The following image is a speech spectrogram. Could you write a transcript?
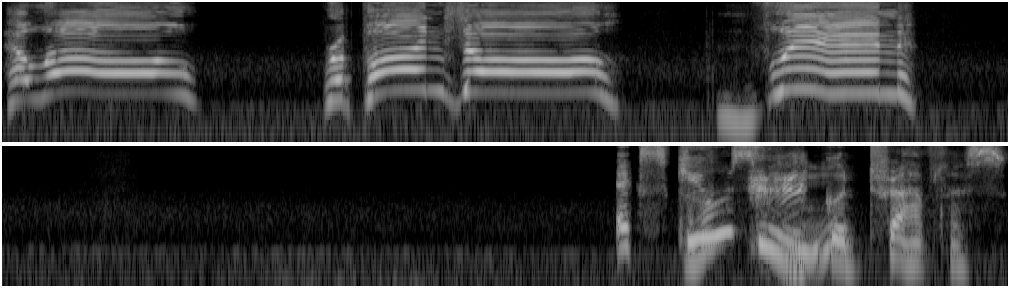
Hello? Rapunzel! Flynn! Excuse me, good travelers.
